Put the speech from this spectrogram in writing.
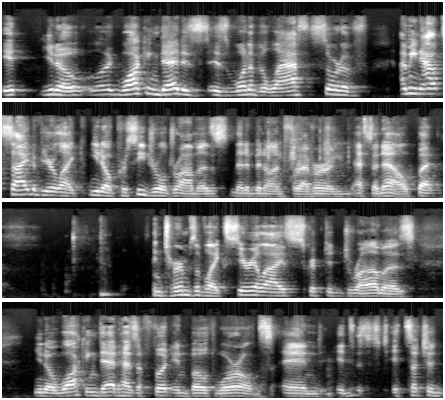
it, you know, like Walking Dead is is one of the last sort of I mean, outside of your like, you know, procedural dramas that have been on forever and SNL, but in terms of like serialized scripted dramas, you know, Walking Dead has a foot in both worlds, and it's it's such a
